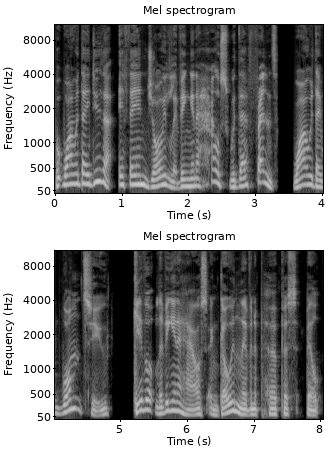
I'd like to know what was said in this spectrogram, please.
But why would they do that if they enjoy living in a house with their friends? Why would they want to give up living in a house and go and live in a purpose built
